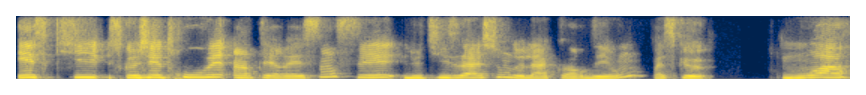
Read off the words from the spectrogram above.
Et ce, qui, ce que j'ai trouvé intéressant, c'est l'utilisation de l'accordéon, parce que moi,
